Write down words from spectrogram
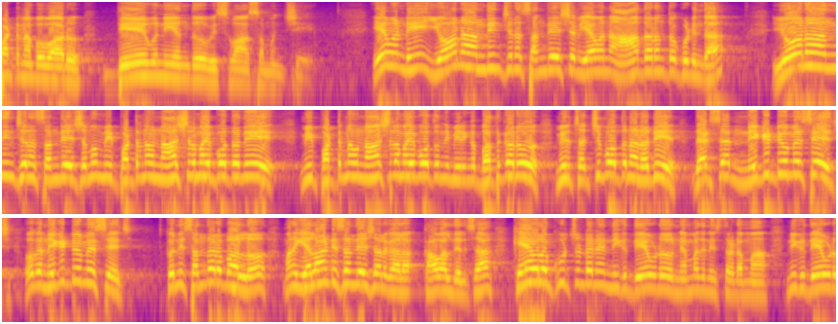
పట్టణపు వారు దేవుని యందు విశ్వాసముంచి. ఏమండి యోన అందించిన సందేశం ఏమన్నా ఆధారంతో కూడిందా? యోన అందించిన సందేశము మీ పట్టణం నాశనం అయిపోతుంది మీ పట్టణం నాశనం అయిపోతుంది మీరు ఇంకా బతకరు మీరు చచ్చిపోతున్నారు అది దట్స్ అ నెగిటివ్ మెసేజ్ ఒక నెగిటివ్ మెసేజ్ కొన్ని సందర్భాల్లో మనకి ఎలాంటి సందేశాలు కావాలి తెలుసా? కేవలం కూర్చుంటేనే నీకు దేవుడు నెమ్మదినిస్తాడమ్మా నీకు దేవుడు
